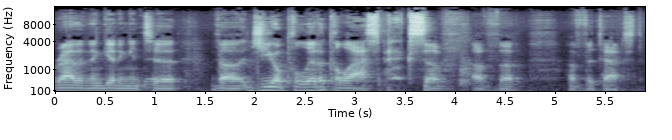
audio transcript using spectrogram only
rather than getting into the geopolitical aspects of, of the of the text.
